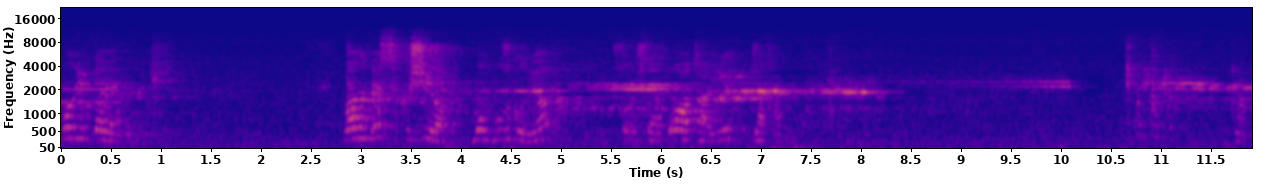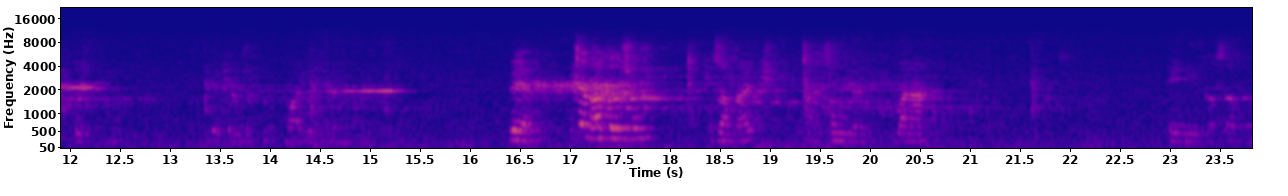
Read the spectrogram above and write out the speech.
modu yüklemedim demek. Bazen biraz sıkışıyor. Mod bozuk oluyor. Sonuçta o hatayı düzeltmem. Tamam, özür dilerim. Peki, özür dilerim. Vay be, Ve bir tane arkadaşım Ozanberk yani sanıyorum bana en iyi kasabı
